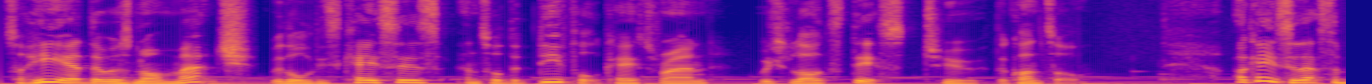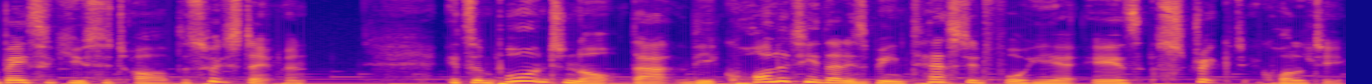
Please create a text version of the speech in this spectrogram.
So here there was no match with all these cases and so the default case ran which logs this to the console. Okay, so that's the basic usage of the switch statement. It's important to note that the equality that is being tested for here is strict equality.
